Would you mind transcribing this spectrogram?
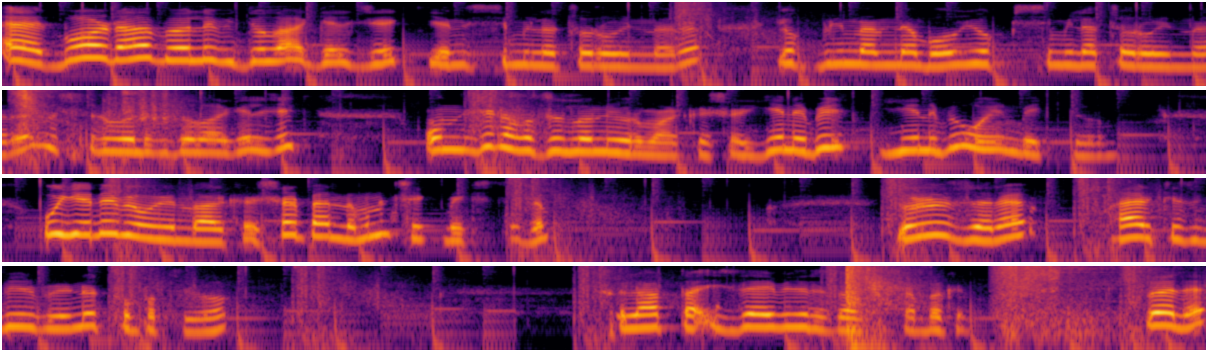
Evet bu arada böyle videolar gelecek. Yeni simülatör oyunları. Yok bilmem ne bol yok simülatör oyunları. Bir sürü böyle videolar gelecek. Onun için hazırlanıyorum arkadaşlar. Yeni bir yeni bir oyun bekliyorum. Bu yeni bir oyunda arkadaşlar. Ben de bunu çekmek istedim. Gördüğünüz üzere herkes birbirine top atıyor. Şöyle hatta izleyebiliriz arkadaşlar bakın. Böyle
